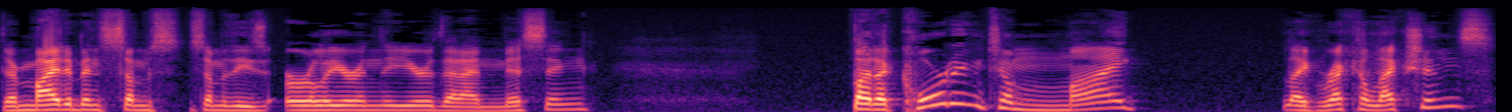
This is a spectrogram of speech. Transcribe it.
There might have been some some of these earlier in the year that I'm missing. But according to my like recollections,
